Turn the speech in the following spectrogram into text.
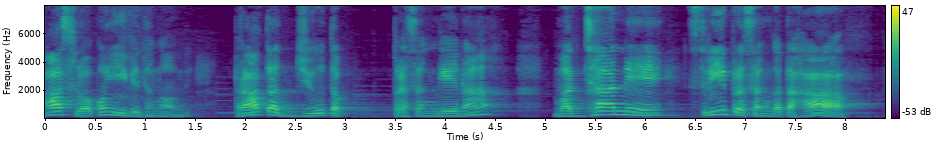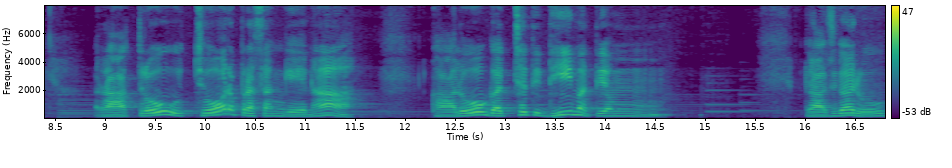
ఆ శ్లోకం ఈ విధంగా ఉంది. ప్రాతద్యూత ప్రసంగేన మధ్యాహ్నే స్త్రీ ప్రసంగత. రాత్రౌ చోర ప్రసంగేన? కాలో గచ్చతి ధీమత్యం. రాజుగారు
